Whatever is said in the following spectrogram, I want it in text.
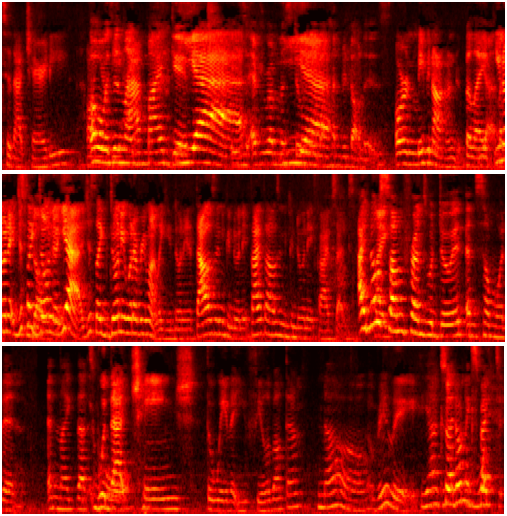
to, that charity? Oh, as in like my gift. Yeah, is everyone must donate a hundred dollars, or maybe not a hundred, but like yeah, you like know, just like donate. Yeah, just like donate whatever you want. Like you can donate a thousand, you can donate five thousand, you can donate five cents. I know like, some friends would do it and some wouldn't, and like that's would cool. that change the way that you feel about them? No, really. Yeah, because so I don't expect. What,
